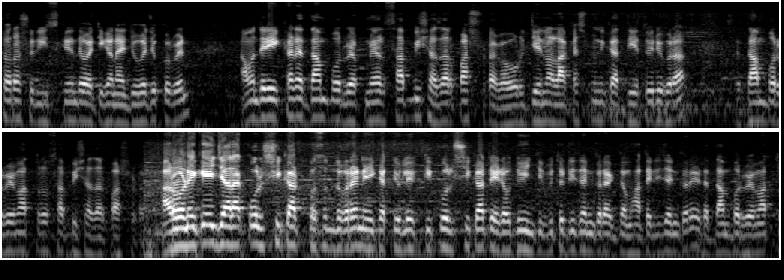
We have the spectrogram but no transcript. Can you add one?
সরাসরি স্ক্রিনে দেওয়া ঠিকানায় যোগাযোগ করবেন। আমাদের এই কাঠের দাম পড়বে আপনার ছাব্বিশ হাজার পাঁচশো টাকা। অরিজিনাল আকাশমণি কাঠ দিয়ে তৈরি করা দাম পড়বে মাত্র ছাব্বিশ হাজার পাঁচশো টাকা। আর অনেকেই যারা কলসি কাঠ পছন্দ করেন, এই কাঠটি হলো একটি কলসি কাঠ, এটাও দুই ইঞ্চির ভিতর ডিজাইন করা, একদম হাতে ডিজাইন করে। এটার দাম পড়বে মাত্র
